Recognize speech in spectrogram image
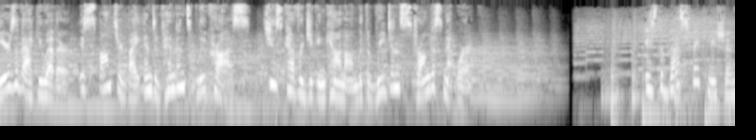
Years of AccuWeather is sponsored by Independence Blue Cross. Choose coverage you can count on with the region's strongest network. Is the best vacation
